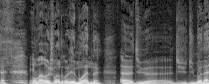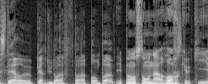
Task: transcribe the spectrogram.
on va rejoindre les moines du, du, du monastère perdu dans la, dans la pampa. Et pendant ce temps, on a Rourke qui,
